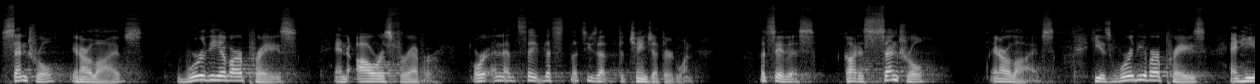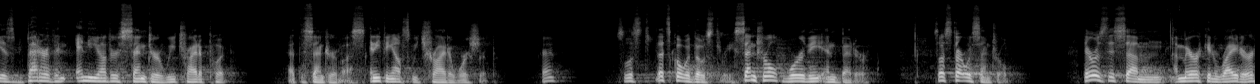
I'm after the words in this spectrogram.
central in our lives, worthy of our praise, and ours forever. Or and let's say, let's, let's use that to change that third one. Let's say this God is central in our lives. He is worthy of our praise, and He is better than any other center we try to put at the center of us, anything else we try to worship. Okay? So let's, let's go with those three central, worthy, and better. So let's start with central. There was this um, American writer.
